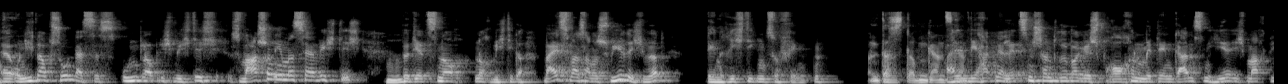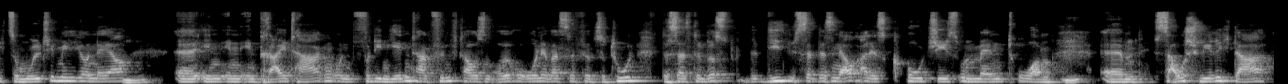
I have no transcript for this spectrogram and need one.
Äh, und ich glaube schon, dass das unglaublich wichtig. Es war schon immer sehr wichtig, mhm. wird jetzt noch noch wichtiger. Weißt du, was aber schwierig wird? Den richtigen zu finden. Und das ist, glaube ich, ein ganz, Weil ganz wir hatten ja letztens schon drüber gesprochen mit den ganzen hier, ich mache dich zum Multimillionär mhm. äh, in, in, in drei Tagen und verdiene jeden Tag 5000 Euro, ohne was dafür zu tun. Das heißt, du wirst, die, das sind ja auch alles Coaches und Mentoren. Mhm. Ähm, sau schwierig da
